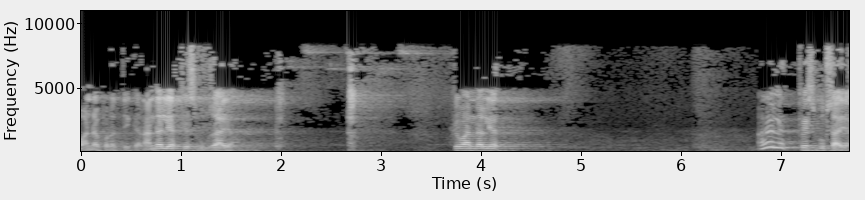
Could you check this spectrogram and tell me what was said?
Anda perhatikan. Anda lihat Facebook saya. Coba Anda lihat. Anda lihat Facebook saya.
